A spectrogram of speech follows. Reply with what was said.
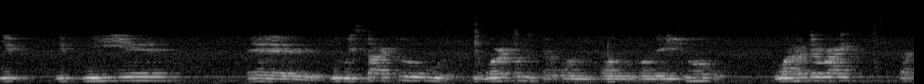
if if we uh, if we start to, to work on the on, on, on the issue of what are the rights that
